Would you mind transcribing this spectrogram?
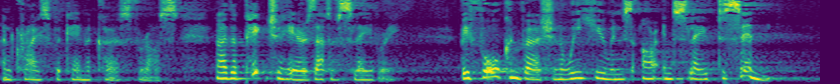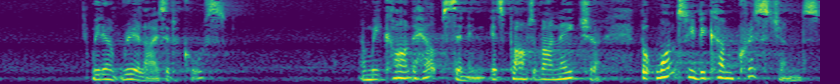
And Christ became a curse for us. Now the picture here is that of slavery. Before conversion, we humans are enslaved to sin. We don't realize it, of course. And we can't help sinning. It's part of our nature. But once we become Christians,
